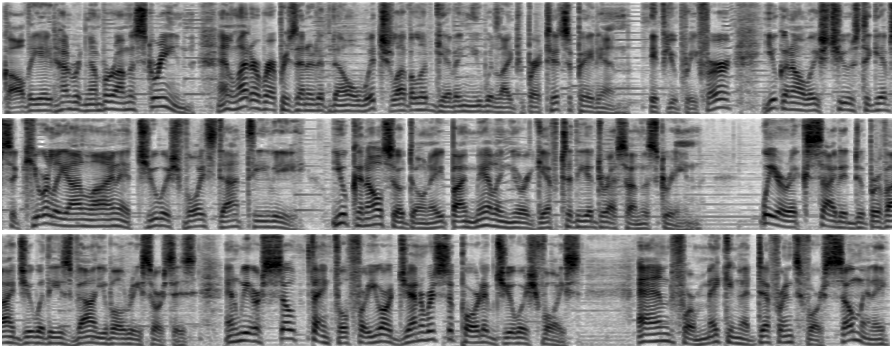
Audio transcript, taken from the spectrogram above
Call the 800 number on the screen and let a representative know which level of giving you would like to participate in. If you prefer, you can always choose to give securely online at jewishvoice.tv. You can also donate by mailing your gift to the address on the screen. We are excited to provide you with these valuable resources, and we are so thankful for your generous support of Jewish Voice and for making a difference for so many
